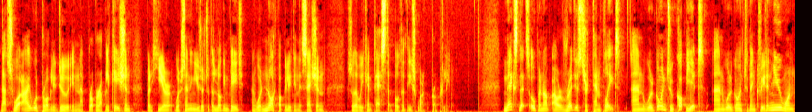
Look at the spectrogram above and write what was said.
That's what I would probably do in a proper application, but here we're sending users to the login page and we're not populating the session so that we can test that both of these work properly. Next, let's open up our register template and we're going to copy it and we're going to then create a new one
